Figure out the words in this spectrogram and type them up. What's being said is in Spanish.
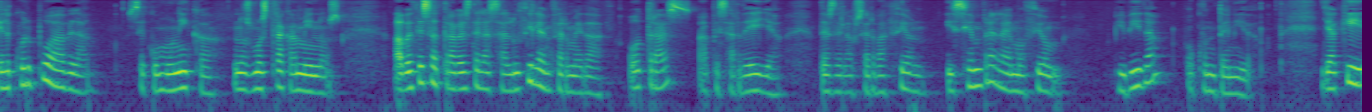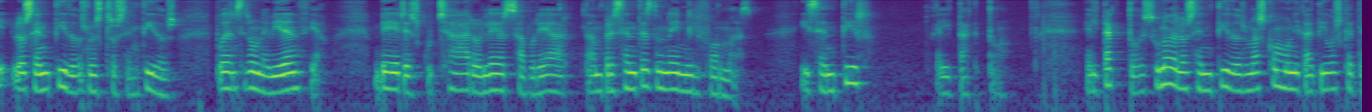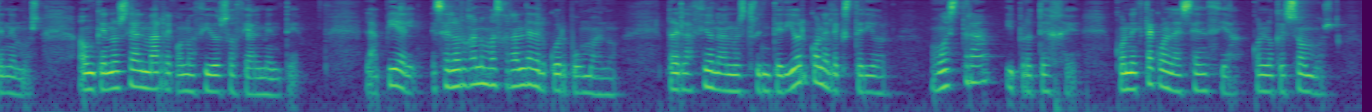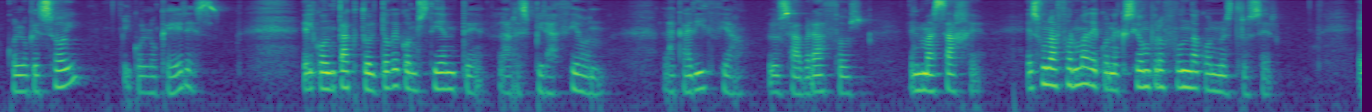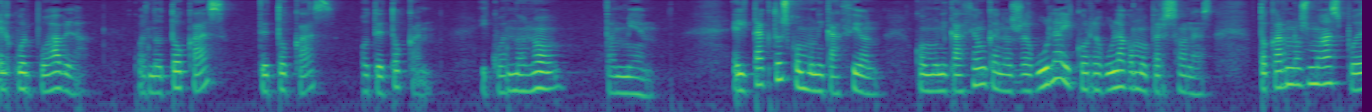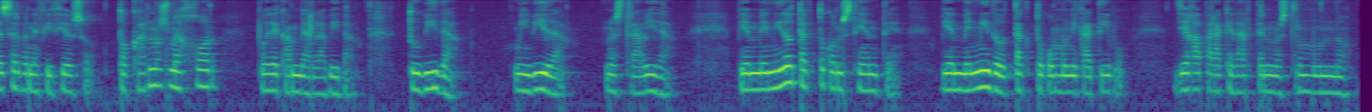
El cuerpo habla, se comunica, nos muestra caminos, a veces a través de la salud y la enfermedad, otras, a pesar de ella, desde la observación y siempre en la emoción, vivida o contenida. Y aquí los sentidos, nuestros sentidos, pueden ser una evidencia, ver, escuchar, oler, saborear, tan presentes de una y mil formas. Y sentir el tacto. El tacto es uno de los sentidos más comunicativos que tenemos, aunque no sea el más reconocido socialmente. La piel es el órgano más grande del cuerpo humano. Relaciona nuestro interior con el exterior, muestra y protege, conecta con la esencia, con lo que somos, con lo que soy y con lo que eres. El contacto, el toque consciente, la respiración, la caricia, los abrazos, el masaje, es una forma de conexión profunda con nuestro ser. El cuerpo habla. Cuando tocas, te tocas o te tocan. Y cuando no, también. El tacto es comunicación, comunicación que nos regula y corregula como personas. Tocarnos más puede ser beneficioso, tocarnos mejor puede cambiar la vida. Tu vida, mi vida, nuestra vida. Bienvenido tacto consciente, bienvenido tacto comunicativo. Llega para quedarte en nuestro mundo.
